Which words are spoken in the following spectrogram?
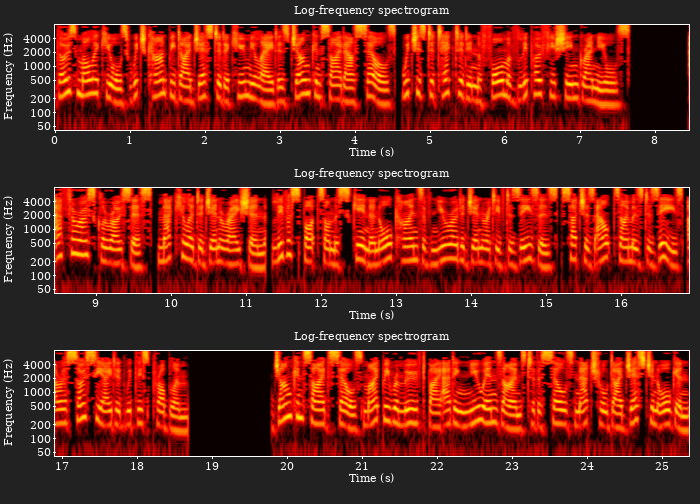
Those molecules which can't be digested accumulate as junk inside our cells, which is detected in the form of lipofuscin granules. Atherosclerosis, macular degeneration, liver spots on the skin and all kinds of neurodegenerative diseases such as Alzheimer's disease are associated with this problem. Junk inside cells might be removed by adding new enzymes to the cell's natural digestion organ,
